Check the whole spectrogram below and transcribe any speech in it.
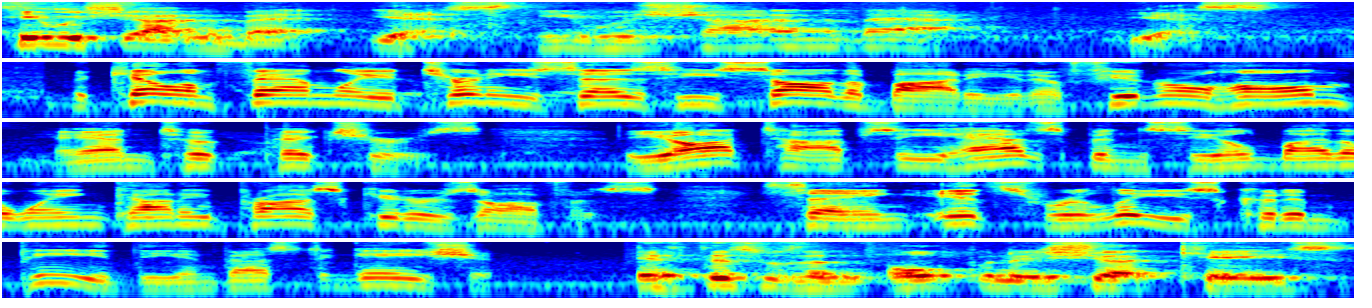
He was shot in the back. Yes. He was shot in the back. Yes. The Kellom family attorney says he saw the body at a funeral home and took pictures. The autopsy has been sealed by the Wayne County Prosecutor's Office, saying its release could impede the investigation. If this was an open and shut case,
